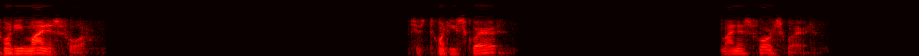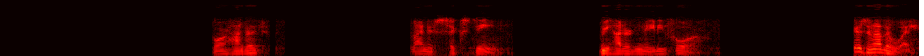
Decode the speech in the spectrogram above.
20 minus 4, which is 20 squared minus 4 squared. 400 minus 16, 384. Here's another way.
